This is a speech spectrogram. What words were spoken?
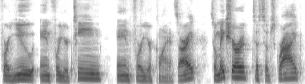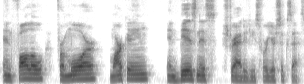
for you and for your team and for your clients. All right. So make sure to subscribe and follow for more marketing and business strategies for your success.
